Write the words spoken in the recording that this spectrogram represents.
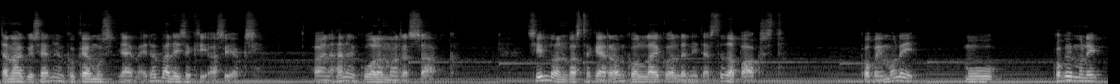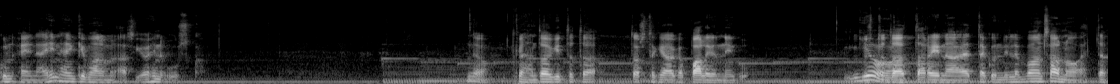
Tämä kyseinen kokemus jäi meidän väliseksi asiaksi, aina hänen kuolemansa saakka. Silloin vasta kerroin kollegoilleni tästä tapauksesta. Kovin moni muu, kovin moni kun ei näihin henkimaailman asioihin usko. Joo, kyllähän toikin tota, tostakin aika paljon niinku, just Joo. tota tarinaa, että kun niille vaan sanoo, että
